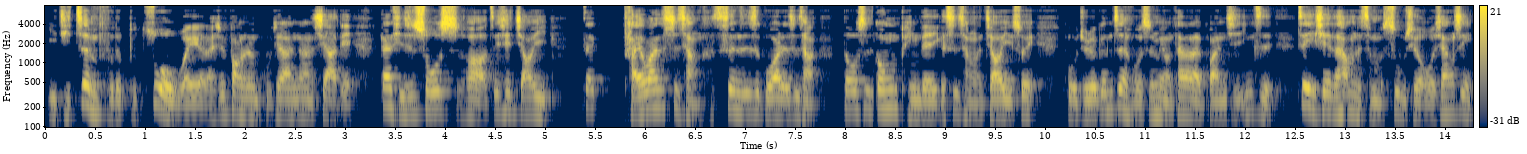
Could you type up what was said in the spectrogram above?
以及政府的不作为来去放任股价那样下跌。但其实说实话，这些交易在台湾市场，甚至是国外的市场，都是公平的一个市场的交易，所以我觉得跟政府是没有太大的关系。因此，这一些他们的什么诉求，我相信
